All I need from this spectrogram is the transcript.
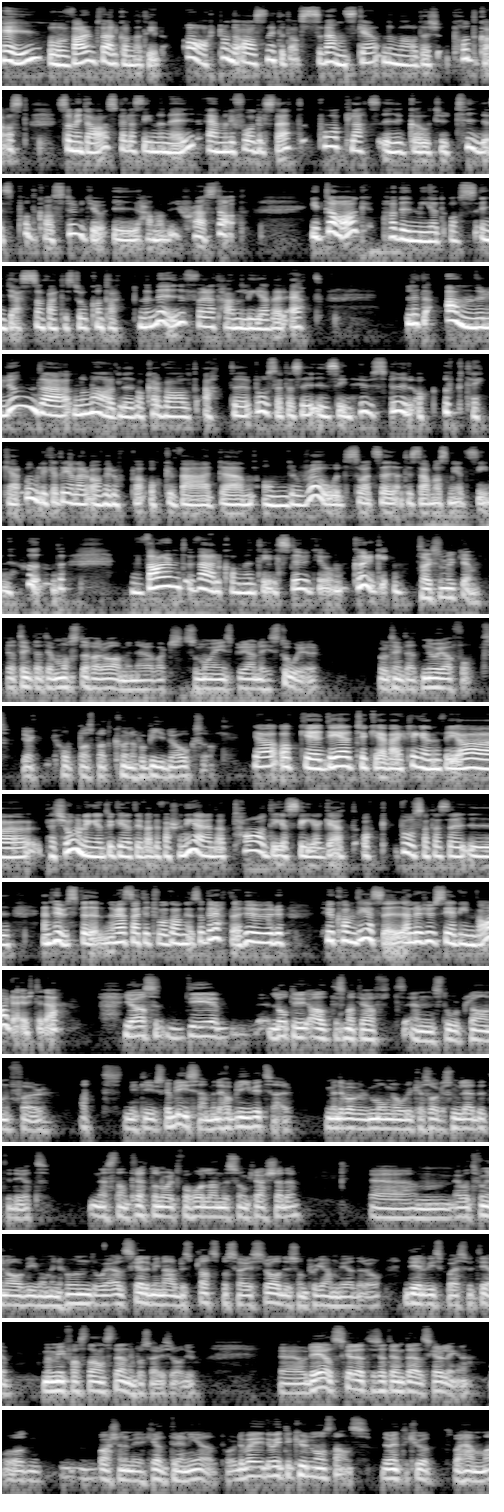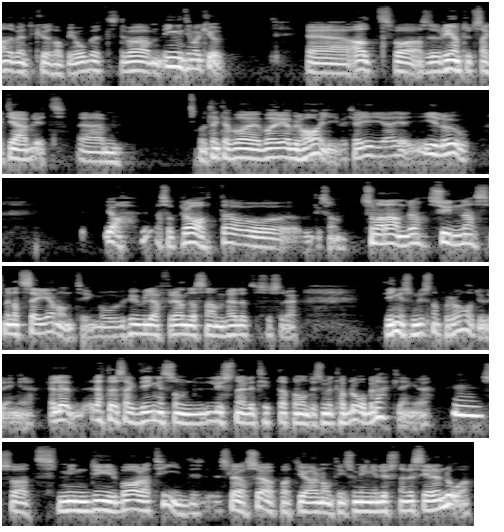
Hej och varmt välkomna till 18 avsnittet av Svenska Nomaders podcast som idag spelas in med mig, Emily Fogelstedt, på plats i GoToTS podcaststudio i Hammarby Sjöstad. Idag har vi med oss en gäst som faktiskt tog kontakt med mig för att han lever ett lite annorlunda nomadliv och har valt att eh, bosätta sig i sin husbil och upptäcka olika delar av Europa och världen on the road så att säga tillsammans med sin hund. Varmt välkommen till studion, Gurgin. Tack så mycket. Jag tänkte att jag måste höra av mig när det har varit så många inspirerande historier. Och då tänkte jag att nu har jag fått. Jag hoppas på att kunna få bidra också. Ja, och eh, det tycker jag verkligen, för jag personligen tycker att det är väldigt fascinerande att ta det steget och bosätta sig i en husbil. Nu har jag sagt det två gånger, så berätta, hur, hur kom det sig? Eller hur ser din vardag ut idag? Ja, alltså det låter ju alltid som att jag haft en stor plan för att mitt liv ska bli så här, men det har blivit så här. Men det var väl många olika saker som ledde till det. Nästan 13 årigt förhållande som kraschade. Ehm, jag var tvungen att avliva min hund och jag älskade min arbetsplats på Sveriges Radio som programledare och delvis på SVT. Men min fasta anställning på Sveriges Radio. Ehm, och det älskade jag tills att jag inte älskade det längre. Och bara kände mig helt dränerad på det. Det var, det var inte kul någonstans. Det var inte kul att vara hemma, det var inte kul att vara på jobbet. Det var, ingenting var kul. Ehm, allt var alltså, rent ut sagt jävligt. Och jag tänkte, vad, vad är det jag vill ha i livet? Jag, jag, jag gillar ju ja, alltså prata och liksom, som alla andra, synas men att säga någonting och hur vill jag förändra samhället och så, sådär. Det är ingen som lyssnar på radio längre. Eller rättare sagt, det är ingen som lyssnar eller tittar på någonting som är tablåbelagt längre. Mm. Så att min dyrbara tid slösar jag på att göra någonting som ingen lyssnare ser ändå.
